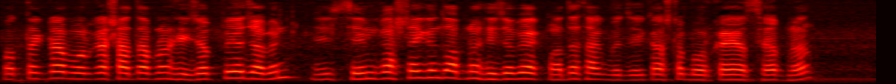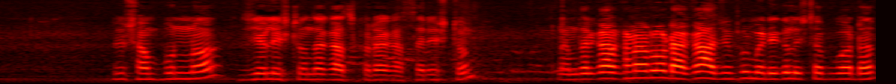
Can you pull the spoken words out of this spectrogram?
প্রত্যেকটা বোরকার সাথে আপনার হিজাব পেয়ে যাবেন। এই সেম কাজটাই কিন্তু আপনার হিজাবে একমাত্র থাকবে, যেই কাজটা বোরকায় আছে আপনার। সম্পূর্ণ জিএল স্টোন দিয়ে কাজ করা কাছের স্টোন আমাদের কারখানা হলো Dhaka, Azimpur medical staff quarter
